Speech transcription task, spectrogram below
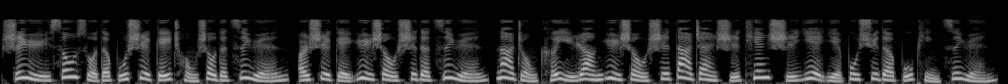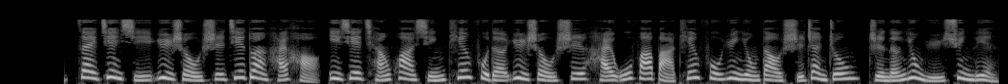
石宇搜索的不是给宠兽的资源，而是给御兽师的资源，那种可以让御兽师大战十天十夜也不虚的补品资源。在见习御兽师阶段还好，一些强化型天赋的御兽师还无法把天赋运用到实战中，只能用于训练。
